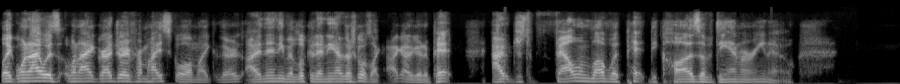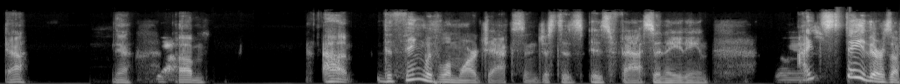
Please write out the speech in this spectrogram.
like when I was when I graduated from high school, I'm like there I didn't even look at any other schools. Like I gotta go to Pitt. I just fell in love with Pitt because of Dan Marino. Yeah. Yeah. yeah. Um uh, the thing with Lamar Jackson just is is fascinating. I'd say there's a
